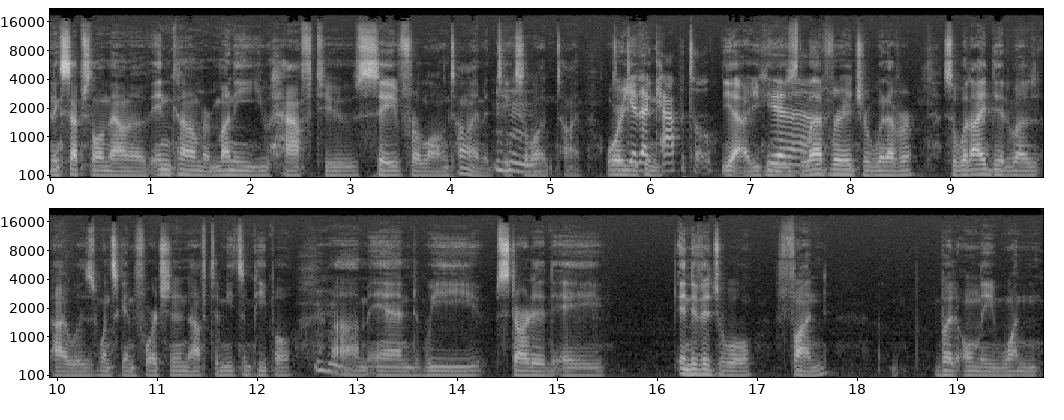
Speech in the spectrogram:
an exceptional amount of income or money, you have to save for a long time. It takes a lot of time. Or Mm-hmm. to you get that can, capital. yeah, you can use leverage or whatever. So what I did was I was once again fortunate enough to meet some people, Mm-hmm. um, and we started a individual fund, but only one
